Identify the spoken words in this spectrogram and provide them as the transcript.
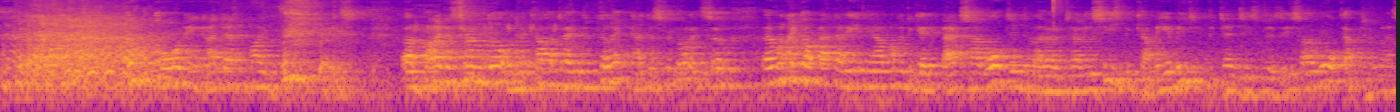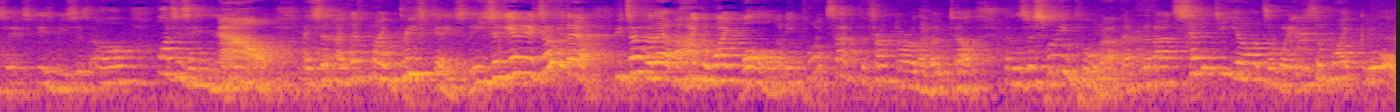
One morning I left my briefcase uh, by the door and the car came to collect me. I just forgot it. So uh, when I got back that evening, I wanted to get it back. So I walked into the hotel. He sees me coming. Immediately pretends he's busy. So I walk up to him and I say, excuse me. He says, oh, what is it now? I said, I left my briefcase. And he said, yeah, it's over there. It's over there behind the white wall. And he points out at the front door of the hotel. And there's a swimming pool out there. And about 70 yards away, there's a white wall.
